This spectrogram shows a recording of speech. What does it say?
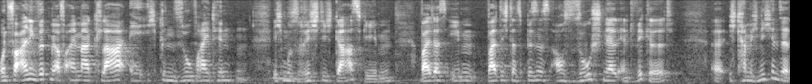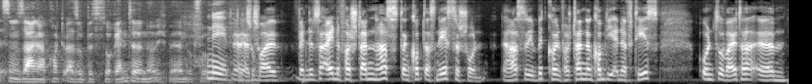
Und vor allen Dingen wird mir auf einmal klar, ey, ich bin so weit hinten. Ich muss richtig Gas geben weil das eben, weil sich das Business auch so schnell entwickelt. Äh, ich kann mich nicht hinsetzen und sagen, also bis zur Rente. Ne? Ich, nee. Ja, zumal, wenn du das eine verstanden hast, dann kommt das nächste schon. Da hast du den Bitcoin verstanden, dann kommen die NFTs und so weiter. Ähm,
